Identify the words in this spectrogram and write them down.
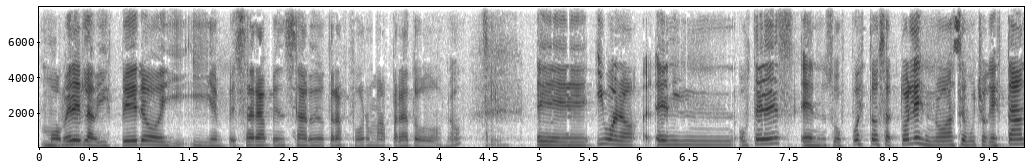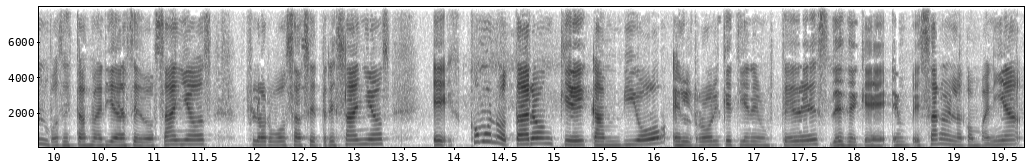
mover el avispero y, empezar a pensar de otra forma para todos, ¿no? Sí. Eh, y bueno, en, ustedes en sus puestos actuales no hace mucho que están, vos estás María hace dos años, Flor vos hace tres años. Eh, ¿Cómo notaron que cambió el rol que tienen ustedes desde que empezaron en la compañía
